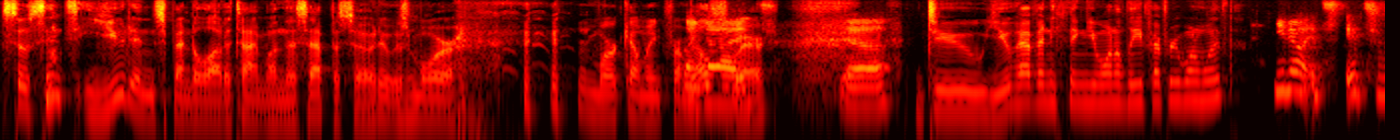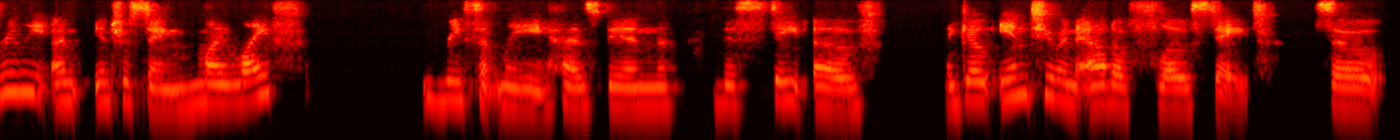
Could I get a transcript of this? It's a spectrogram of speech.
So since you didn't spend a lot of time on this episode, it was more more coming from My elsewhere. guides. Yeah. Do you have anything you want to leave everyone with? You know, it's it's really um, interesting. My life recently has been this state of I go into and out of flow state. So,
